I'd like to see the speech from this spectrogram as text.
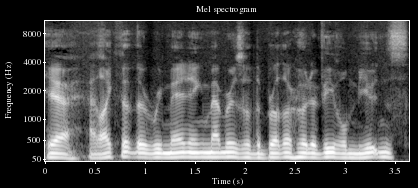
Yeah, I like that the remaining members of the Brotherhood of Evil Mutants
